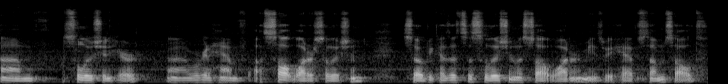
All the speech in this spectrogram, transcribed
um, solution here, uh, we're going to have a saltwater solution. So because it's a solution with salt water, it means we have some salt,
